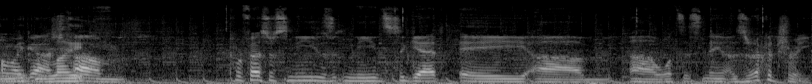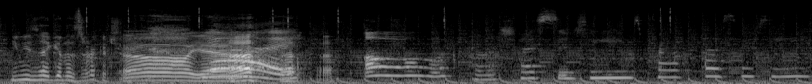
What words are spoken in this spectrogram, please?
Oh my gosh. Light. Um, Professor Sneeze needs to get a um uh what's its name? A Zerka tree. He needs to get a Zerka tree. Oh yeah. Yay! Oh, Professor Sneeze, Professor Sneeze.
